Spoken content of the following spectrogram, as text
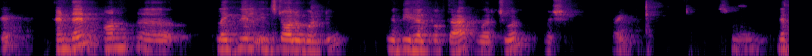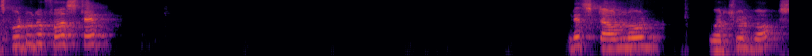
okay? And then on, uh, like we'll install Ubuntu with the help of that virtual machine, right? So let's go to the first step. Let's download VirtualBox.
